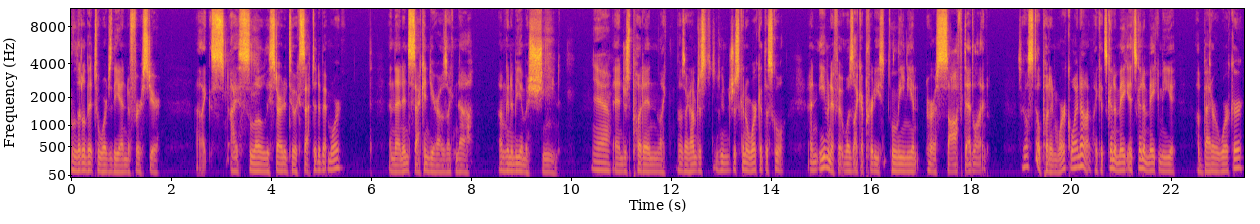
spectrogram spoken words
a little bit towards the end of first year, I like I slowly started to accept it a bit more. And then in second year, I was like, nah, I'm gonna be a machine yeah. and just put in like I was like I'm just just going to work at the school. And even if it was like a pretty lenient or a soft deadline, so I'll still put in work. Why not? Like it's going to make it's going to make me a better worker,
